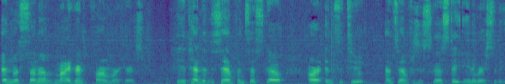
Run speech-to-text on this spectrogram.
and was son of migrant farm workers. He attended the San Francisco Art Institute and San Francisco State University.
